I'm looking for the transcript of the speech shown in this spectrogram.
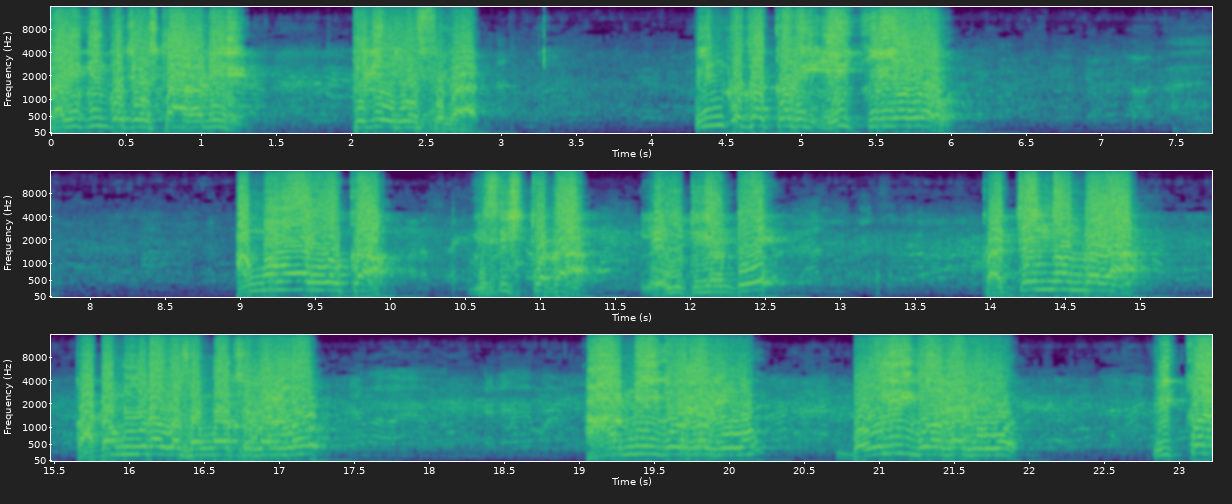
కలికింపజేస్తారని తెలియజేస్తున్నారు. ఇంకొకటి ఈ క్రియలో అమ్మవారి యొక్క విశిష్టత ఏమిటి అంటే పద్దెనిమిది వందల పదమూడవ సంవత్సరంలో ఆర్మీ గోడర్లు డోలీ గోడర్లు ఇక్కడ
